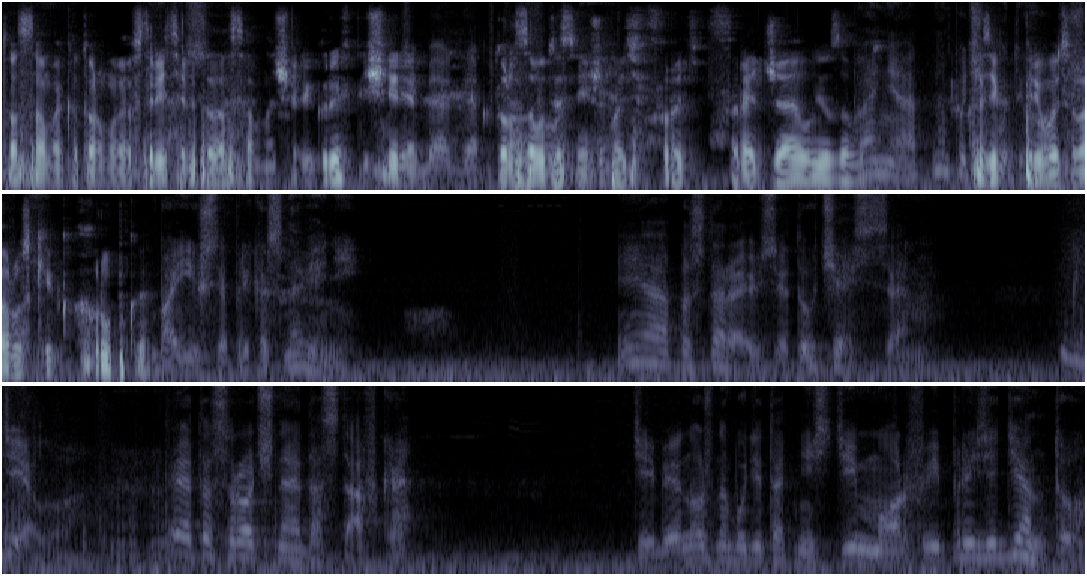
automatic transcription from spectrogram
Та самая, которую мы встретили тогда в самом начале игры в пещере, тебя которую зовут, если не ошибаюсь, Фреджайл ее зовут. Понятно, почему Кстати, ты переводится на русский как хрупкая. Боишься прикосновений. Я постараюсь это учесть, Сэм. К делу. Это срочная доставка. Тебе нужно будет отнести морфий президенту.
